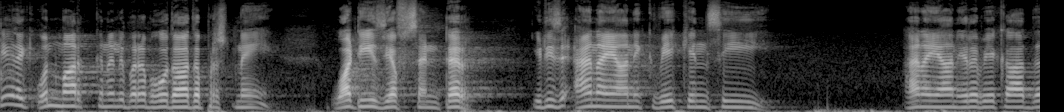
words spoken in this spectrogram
ಕೇಳಕ್ಕೆ, ಒಂದು ಮಾರ್ಕ್ನಲ್ಲಿ ಬರಬಹುದಾದ ಪ್ರಶ್ನೆ. What is F centre It is anionic vacancy. Anion ಇರಬೇಕಾದ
